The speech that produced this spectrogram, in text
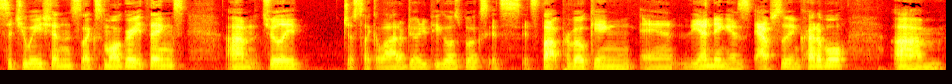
situations like small great things um, it's really just like a lot of Jodi Picoult's books. It's it's thought provoking, and the ending is absolutely incredible. Um,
